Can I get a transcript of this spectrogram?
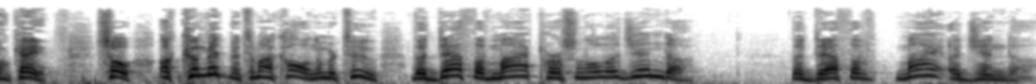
Okay, so a commitment to my call. Number two, the death of my personal agenda. The death of my agenda.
